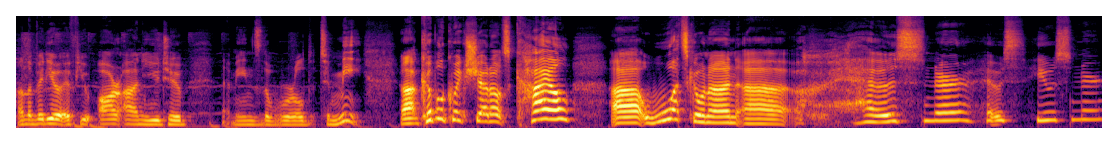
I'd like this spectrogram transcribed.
on the video if you are on YouTube. That means the world to me. Uh, a couple of quick shout outs. Kyle, uh, what's going on? Uh, Hausner? Haus- Husner?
